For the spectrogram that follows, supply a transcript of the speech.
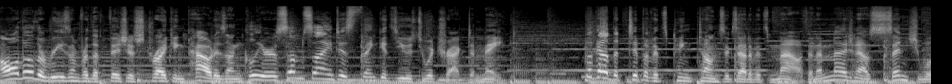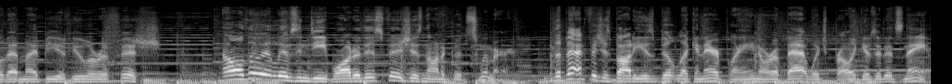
Although the reason for the fish's striking pout is unclear, some scientists think it's used to attract a mate. Look how the tip of its pink tongue sticks out of its mouth, and imagine how sensual that might be if you were a fish. Although it lives in deep water, this fish is not a good swimmer. The batfish's body is built like an airplane or a bat, which probably gives it its name.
